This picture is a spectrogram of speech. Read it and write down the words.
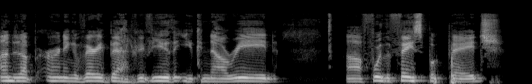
ended up earning a very bad review that you can now read uh, for the Facebook page.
